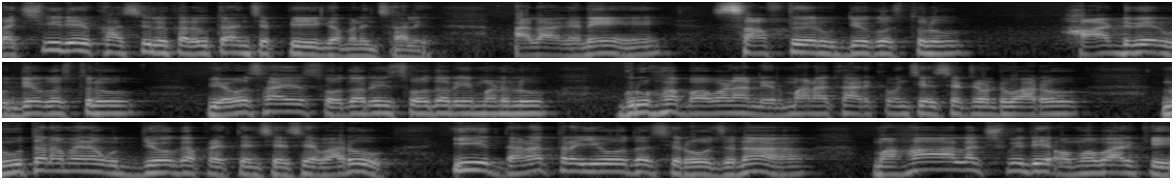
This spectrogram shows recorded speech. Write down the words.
లక్ష్మీదేవి కాశీలు కలుగుతాయని చెప్పి గమనించాలి. అలాగనే సాఫ్ట్వేర్ ఉద్యోగస్తులు హార్డ్వేర్ ఉద్యోగస్తులు వ్యవసాయ సోదరి సోదరీమణులు గృహ భవన నిర్మాణ కార్యక్రమం చేసేటువంటి వారు నూతనమైన ఉద్యోగ ప్రయత్నం చేసేవారు. ఈ ధనత్రయోదశి రోజున మహాలక్ష్మీదేవి అమ్మవారికి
